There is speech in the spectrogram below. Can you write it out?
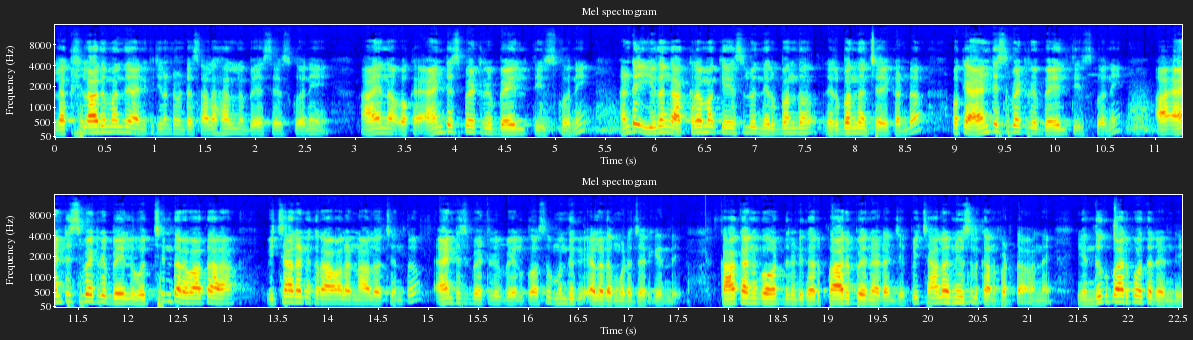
లక్షలాది మంది ఆయనకి ఇచ్చినటువంటి సలహాలను బేస్ చేసుకొని ఆయన ఒక యాంటిసిపేటరీ బెయిల్ తీసుకొని అంటే ఈ విధంగా అక్రమ కేసులు నిర్బంధం నిర్బంధం చేయకుండా ఒక యాంటిసిపేటరీ బెయిల్ తీసుకొని ఆ యాంటిసిపేటరీ బెయిల్ వచ్చిన తర్వాత విచారణకు రావాలన్న ఆలోచనతో యాంటిసిపేటరీ బెయిల్ కోసం ముందుకు వెళ్ళడం కూడా జరిగింది. కాకాని గోవర్ధన్ రెడ్డి గారు పారిపోయినాడని చెప్పి చాలా న్యూస్లు కనపడతా ఉన్నాయి. ఎందుకు పారిపోతాడండి?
